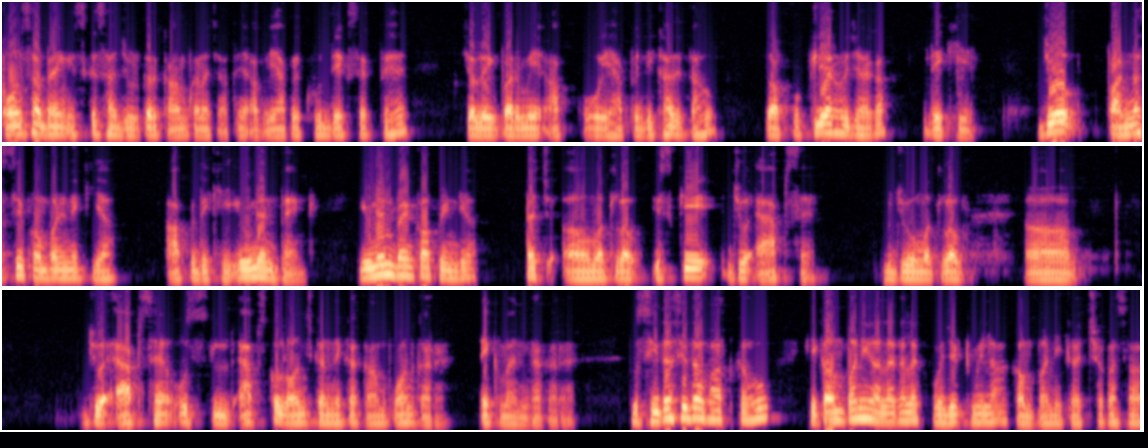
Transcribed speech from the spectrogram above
कौन सा बैंक इसके साथ जुड़कर काम करना चाहते हैं। आप यहाँ पे खुद देख सकते हैं। चलो एक बार मैं आपको यहाँ पे दिखा देता हूँ तो आपको क्लियर हो जाएगा। देखिए जो पार्टनरशिप कंपनी ने किया आप देखिए union bank union bank of India touch मतलब इसके जो एप्स है जो मतलब आ, जो एप्स है, उस एप्स को लॉन्च करने का काम कौन कर रहा है? टेक महिंद्रा कर रहा है। तो सीधा सीधा बात कहूँ कि कंपनी अलग अलग प्रोजेक्ट मिला कंपनी का अच्छा खासा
